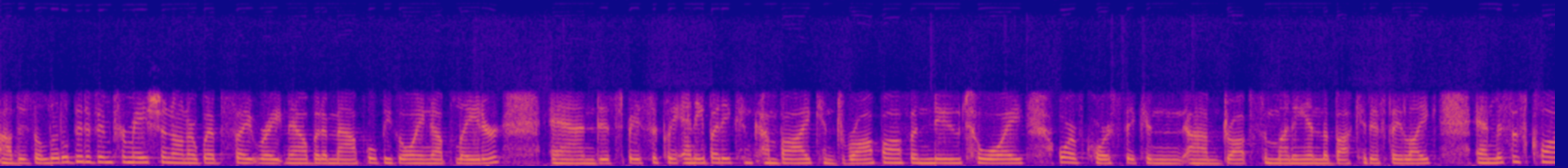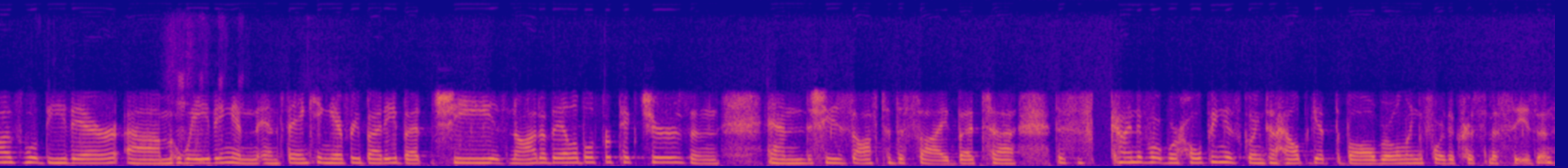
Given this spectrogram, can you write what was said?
Uh, there's a little bit of information on our website right now, but a map will be going up later. And it's basically anybody can come by, can drop off a new toy, or of course they can um, drop some money in the bucket if they like. And Mrs. Claus will be there um, waving and, and thanking everybody, but she is not available for pictures and and she's off to the side. But uh, this is kind of what we're hoping is going to help get the ball rolling for the Christmas season.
